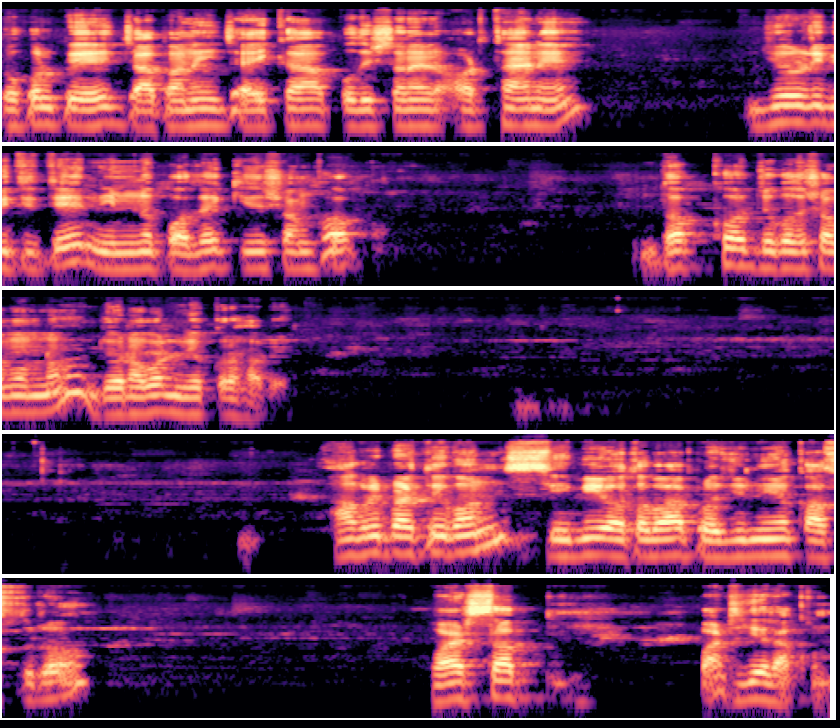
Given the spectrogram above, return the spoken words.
প্রকল্পে জাপানি জাইকা প্রতিষ্ঠানের অর্থায়নে জরুরি ভিত্তিতে নিম্ন পদে কিছু সংখ্যক দক্ষ যোগ্যতা সম্পন্ন জনবল নিয়োগ করা হবে। আগ্রহী প্রার্থীগণ, সিবি অথবা প্রয়োজনীয় কাজপত্র, হোয়াটসঅ্যাপ পাঠিয়ে রাখুন।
